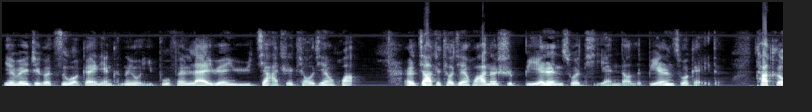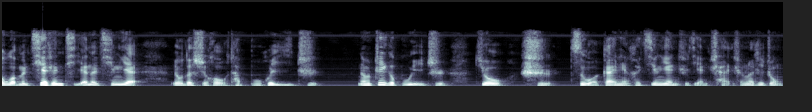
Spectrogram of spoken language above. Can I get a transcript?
因为这个自我概念可能有一部分来源于价值条件化，而价值条件化呢是别人所体验到的，别人所给的，它和我们切身体验的经验有的时候它不会一致。那么这个不一致就使自我概念和经验之间产生了这种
